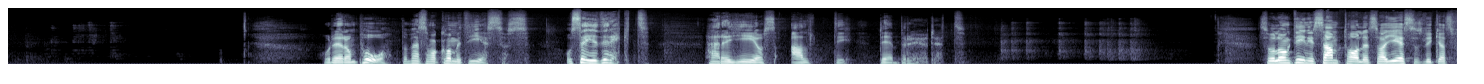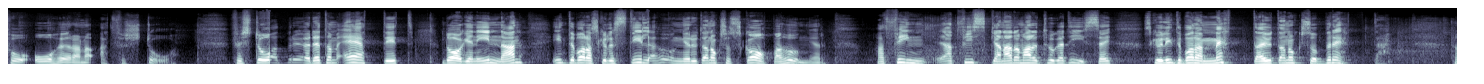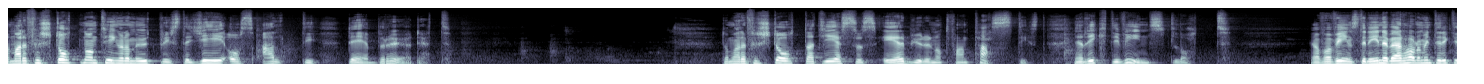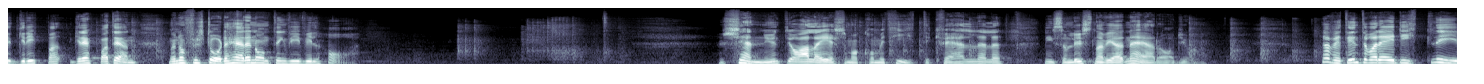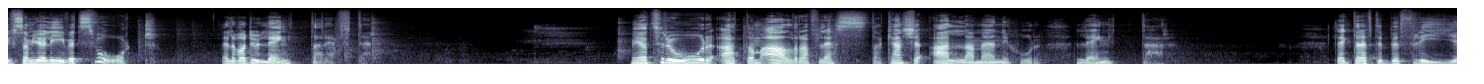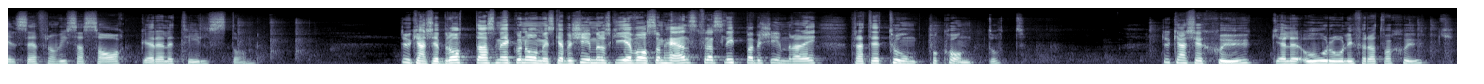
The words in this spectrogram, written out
Och det är de på, de här som har kommit till Jesus och säger direkt Herre ge oss alltid det brödet. Så långt in i samtalet så har Jesus lyckats få åhörarna att förstå. Förstå att brödet de ätit dagen innan inte bara skulle stilla hunger utan också skapa hunger. Att, fin att fiskarna de hade tuggat i sig skulle inte bara mätta utan också berätta. De hade förstått någonting och de utbrister ge oss alltid det brödet. De hade förstått att Jesus erbjuder något fantastiskt, en riktig vinstlott. Ja, vad vinsten innebär har de inte riktigt grippat, greppat än, men de förstår det här är någonting vi vill ha. Nu känner ju inte jag alla er som har kommit hit ikväll eller ni som lyssnar via närradion. Jag vet inte vad det är i ditt liv som gör livet svårt, eller vad du längtar efter. Men jag tror att de allra flesta, kanske alla människor, längtar. Längtar efter befrielse från vissa saker eller tillstånd. Du kanske brottas med ekonomiska bekymmer och ska ge vad som helst för att slippa bekymra dig för att det är tomt på kontot. Du kanske är sjuk eller orolig för att vara sjuk.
